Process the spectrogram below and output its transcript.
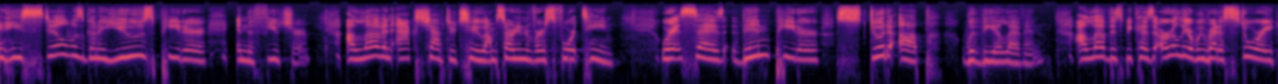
And he still was going to use Peter in the future. I love in Acts chapter 2, I'm starting in verse 14, where it says, Then Peter stood up with the 11. I love this because earlier we read a story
